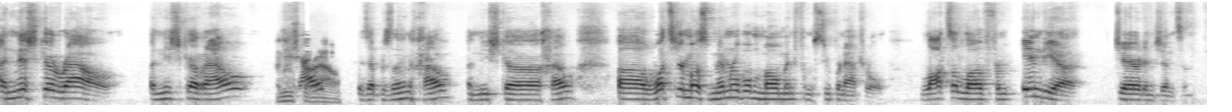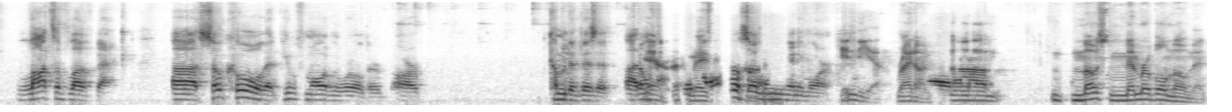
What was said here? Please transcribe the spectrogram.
Anishka Rao. Anishka Rao. Anishka Rao. Is that Brazilian? How? Anishka How? Uh, what's your most memorable moment from Supernatural? Lots of love from India, Jared and Jensen. Lots of love back. Uh, so cool that people from all over the world are, are coming to visit. I don't, yeah, amazing. I don't feel so lonely anymore. India, right on. Um, most memorable moment.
